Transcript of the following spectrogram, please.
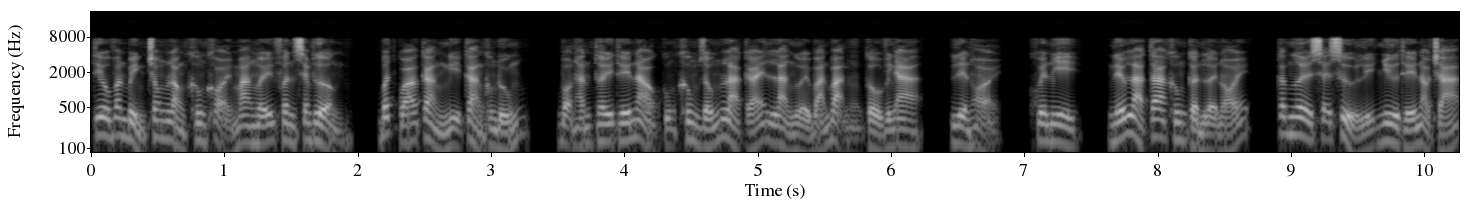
tiêu văn bình trong lòng không khỏi mang mấy phân xem thường, bất quá càng nghĩ càng không đúng bọn hắn thấy thế nào cũng không giống là cái là người bán bạn cầu vinh a, liền hỏi, khuyên nhi, nếu là ta không cần lời nói, các ngươi sẽ xử lý như thế nào trá?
